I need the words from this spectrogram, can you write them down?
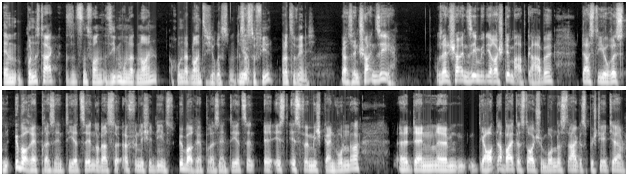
Im Bundestag sitzen es von 709 190 Juristen. Ist ja. das zu viel oder zu wenig? Ja, das entscheiden Sie. Das entscheiden Sie mit Ihrer Stimmabgabe, dass die Juristen überrepräsentiert sind oder dass der öffentliche Dienst überrepräsentiert sind, äh, ist, ist für mich kein Wunder. Äh, denn ähm, die Hauptarbeit des Deutschen Bundestages besteht ja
